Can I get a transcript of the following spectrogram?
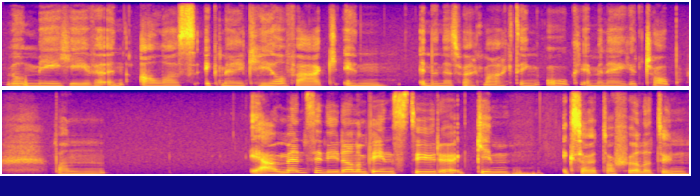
wil meegeven in alles. Ik merk heel vaak in, in de netwerkmarketing, ook in mijn eigen job, van ja, mensen die dan opeens sturen, Kim, ik zou het toch willen doen.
